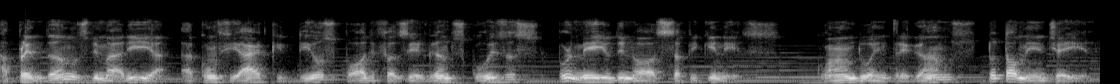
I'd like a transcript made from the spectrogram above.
Aprendamos de Maria a confiar que Deus pode fazer grandes coisas por meio de nossa pequenez, quando a entregamos totalmente a Ele.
